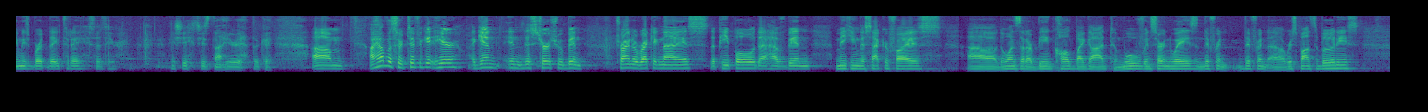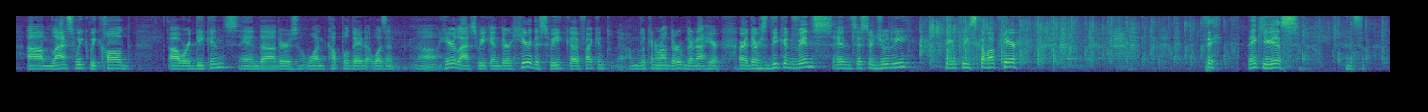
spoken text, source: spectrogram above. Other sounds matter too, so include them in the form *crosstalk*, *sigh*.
Amy's birthday today, says here. *laughs* She, she's not here yet. Okay. Um, I have a certificate here. Again, in this church, we've been trying to recognize the people that have been making the sacrifice, uh, the ones that are being called by God to move in certain ways and different different uh, responsibilities. Um, last week we called our deacons, and uh, there's one couple there that wasn't uh, here last week, and they're here this week. Uh, if I can, I'm looking around the room, they're not here. All right, there's Deacon Vince and Sister Julie. If you can please come up here. *laughs* Thank you. Yes.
